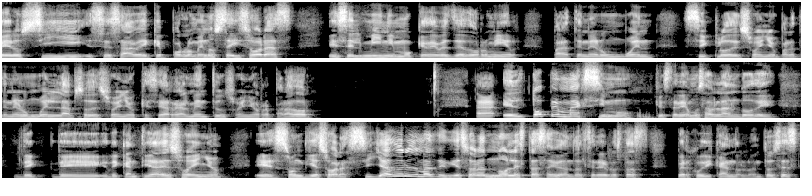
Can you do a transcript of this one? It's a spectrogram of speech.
pero sí se sabe que por lo menos seis horas es el mínimo que debes de dormir para tener un buen ciclo de sueño, para tener un buen lapso de sueño que sea realmente un sueño reparador. Ah, el tope máximo que estaríamos hablando de, de, cantidad de sueño es, son 10 horas. Si ya duermes más de 10 horas, no le estás ayudando al cerebro, estás perjudicándolo. Entonces,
